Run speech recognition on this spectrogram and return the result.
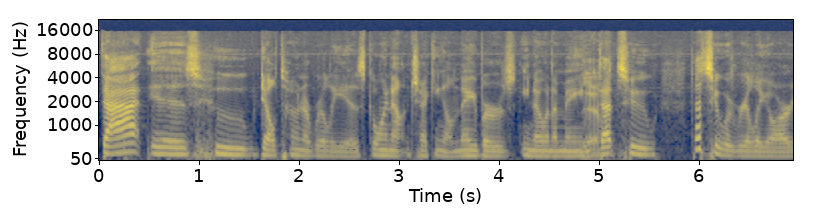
that is who Deltona really is, going out and checking on neighbors. You know what I mean? Yeah. That's who that's who we really are,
